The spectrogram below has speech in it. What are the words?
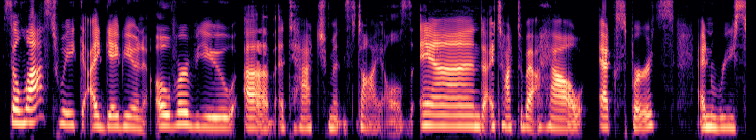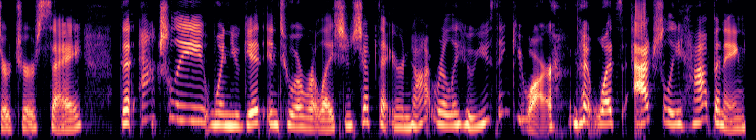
So, last week I gave you an overview of attachment styles, and I talked about how experts and researchers say that actually, when you get into a relationship, that you're not really who you think you are, that what's actually happening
